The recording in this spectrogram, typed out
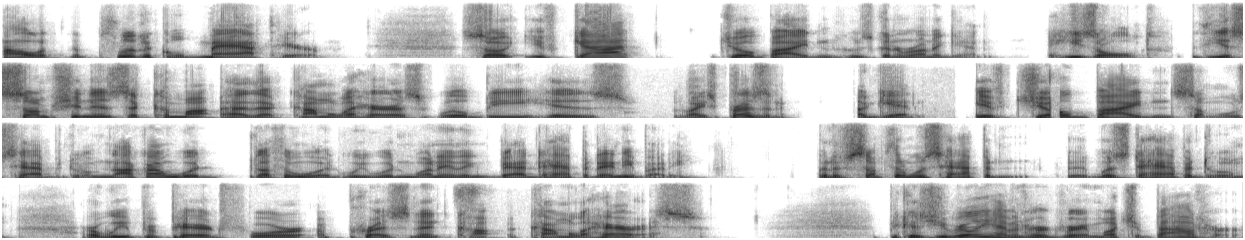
the, the political math here. So you've got Joe Biden, who's going to run again he's old. The assumption is that, Kam- uh, that Kamala Harris will be his vice president again. If Joe Biden, something was happening to him, knock on wood, nothing would, we wouldn't want anything bad to happen to anybody. But if something was happen was to happen to him, are we prepared for a President Kamala Harris? Because you really haven't heard very much about her.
